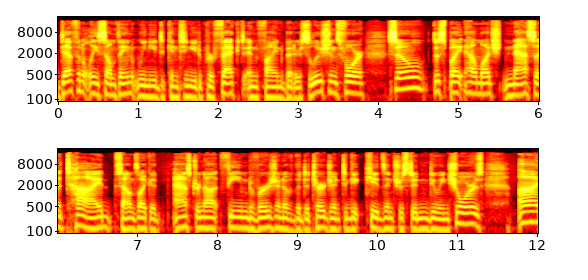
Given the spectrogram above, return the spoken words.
definitely something we need to continue to perfect and find better solutions for. So, despite how much NASA Tide sounds like an astronaut themed version of the detergent to get kids interested in doing chores, I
